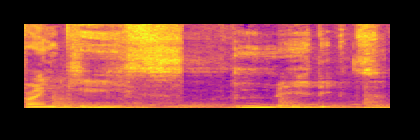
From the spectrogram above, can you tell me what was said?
Frankie's made it.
